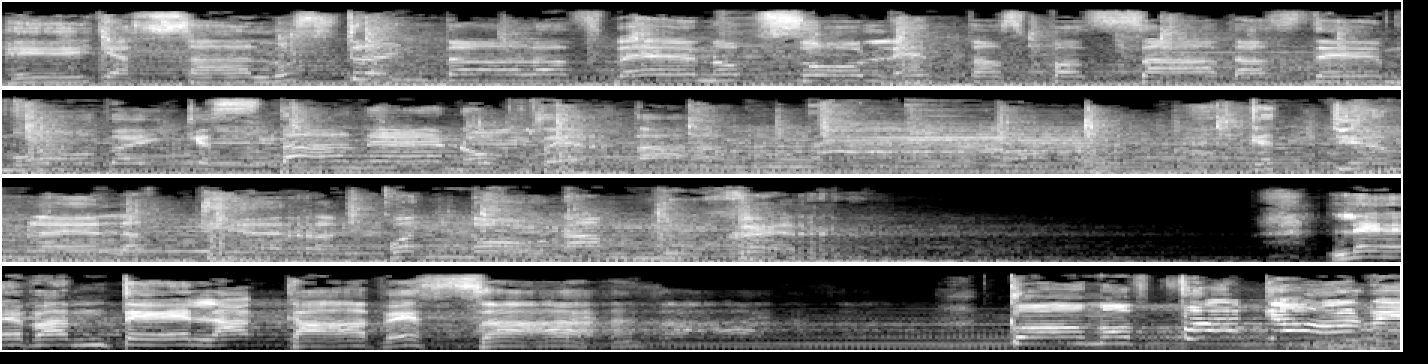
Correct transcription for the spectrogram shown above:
Ellas a los 30 las ven obsoletas, pasadas de moda y que están en oferta. Que tiemble la tierra cuando una mujer levante la cabeza. ¿Cómo fue que olvidaste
